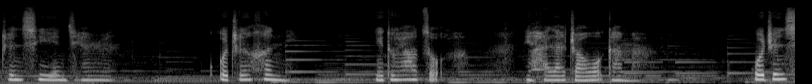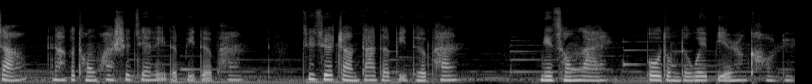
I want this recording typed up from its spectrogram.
珍惜眼前人。”我真恨你，你都要走了，你还来找我干嘛？我真想那个童话世界里的彼得潘，拒绝长大的彼得潘，你从来不懂得为别人考虑。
